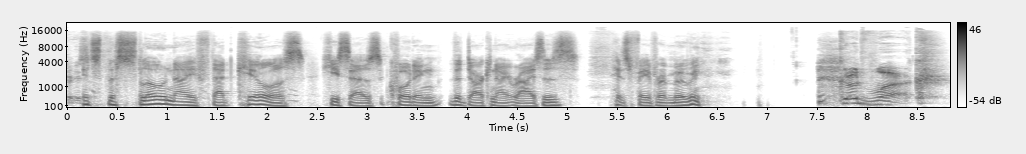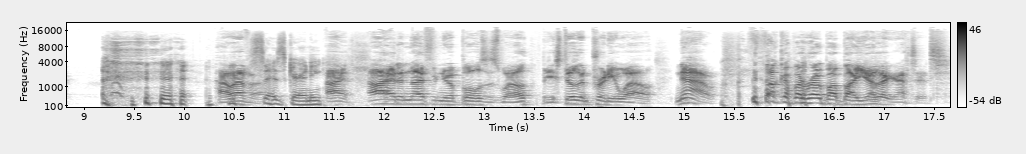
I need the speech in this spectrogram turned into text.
It's the slow knife that kills, he says, quoting The Dark Knight Rises, his favorite movie. Good work. However, says Gurney. I, I had a knife in your balls as well, but you still did pretty well. Now, fuck up a robot by yelling at it.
